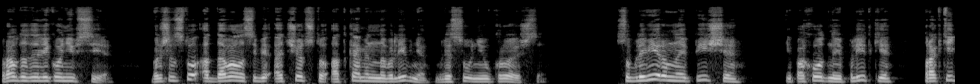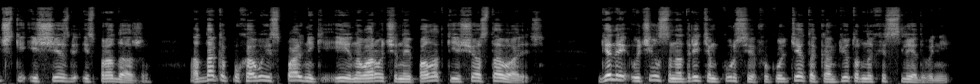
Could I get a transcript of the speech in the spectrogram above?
Правда, далеко не все. Большинство отдавало себе отчет, что от каменного ливня в лесу не укроешься. Сублимированная пища и походные плитки практически исчезли из продажи. Однако пуховые спальники и навороченные палатки еще оставались. Генри учился на третьем курсе факультета компьютерных исследований,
